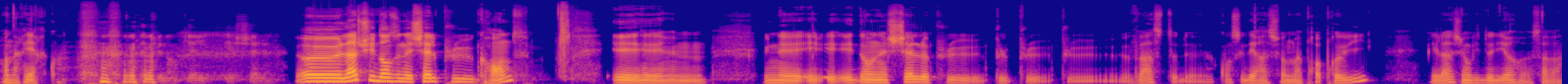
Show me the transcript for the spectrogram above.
en arrière, quoi. Là, tu es dans quelle échelle? Euh, là, je suis dans une échelle plus grande et une, et, et, dans une échelle plus, plus, plus, plus vaste de considération de ma propre vie. Et là, j'ai envie de dire, euh, ça va.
